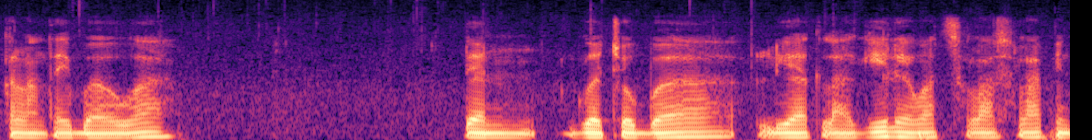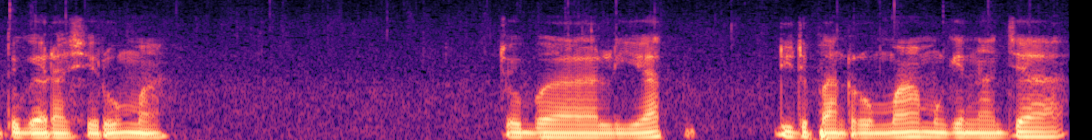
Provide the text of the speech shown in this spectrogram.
ke lantai bawah dan gue coba lihat lagi lewat sela-sela pintu garasi rumah. Coba lihat di depan rumah mungkin aja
